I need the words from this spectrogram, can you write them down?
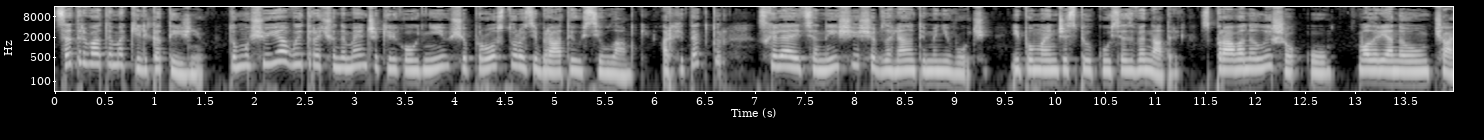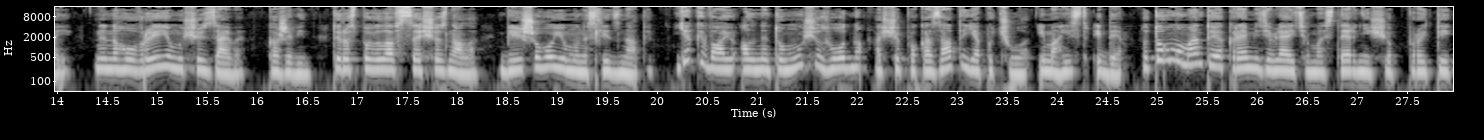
Це триватиме кілька тижнів, тому що я витрачу не менше кількох днів, щоб просто розібрати усі уламки. Архітектор схиляється нижче, щоб заглянути мені в очі, і поменше спілкуйся з Венатрі. Справа не лише у валеріановому чаї. Не наговори йому щось зайве, каже він. Ти розповіла все, що знала. Більшого йому не слід знати. Я киваю, але не тому, що згодна, а щоб показати, я почула, і магістр іде. До того моменту, як Ремі з'являється в майстерні, щоб пройти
